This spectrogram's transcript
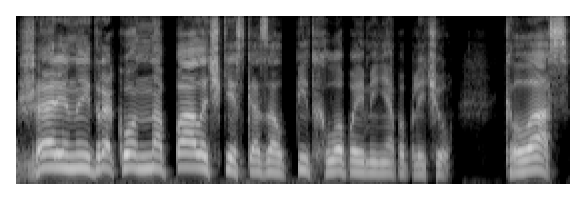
«Жареный дракон на палочке!» — сказал Пит, хлопая меня по плечу. «Класс!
